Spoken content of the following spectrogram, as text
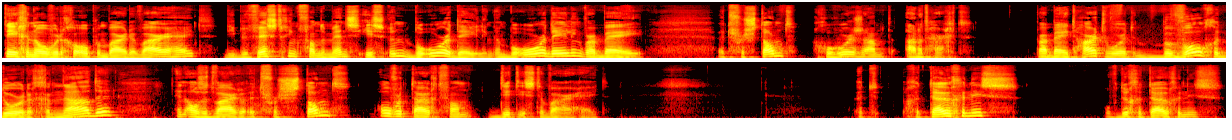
tegenover de geopenbaarde waarheid, die bevestiging van de mens is een beoordeling. Een beoordeling waarbij het verstand gehoorzaamt aan het hart. Waarbij het hart wordt bewogen door de genade en als het ware het verstand overtuigt van dit is de waarheid. Het getuigenis, of de getuigenis,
